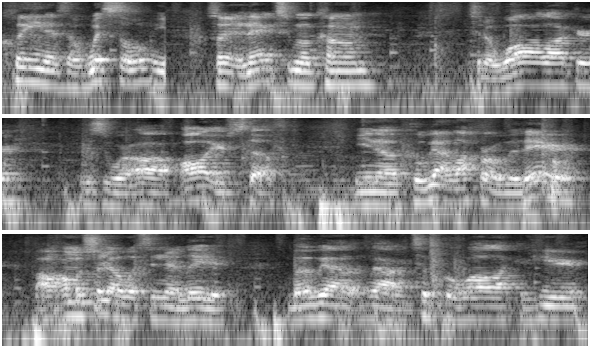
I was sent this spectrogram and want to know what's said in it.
clean as a whistle. So next we're gonna come to the wall locker. This is where all, all your stuff, you know, cause we got a locker over there. I'm gonna show y'all what's in there later. But we got, we got our typical wall locker here.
